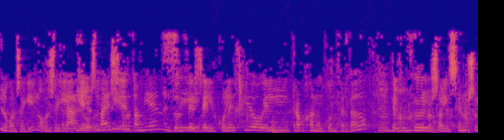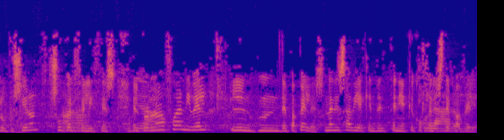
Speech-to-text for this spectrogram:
Lo conseguí, lo conseguí. Ostras, Él es maestro bien. también, entonces Sí. el colegio, él trabaja en un concertado, el colegio de los salesianos se lo pusieron súper Ah, felices. El problema fue a nivel mm, de papeles, nadie sabía quién te- tenía que coger Claro, este papel.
